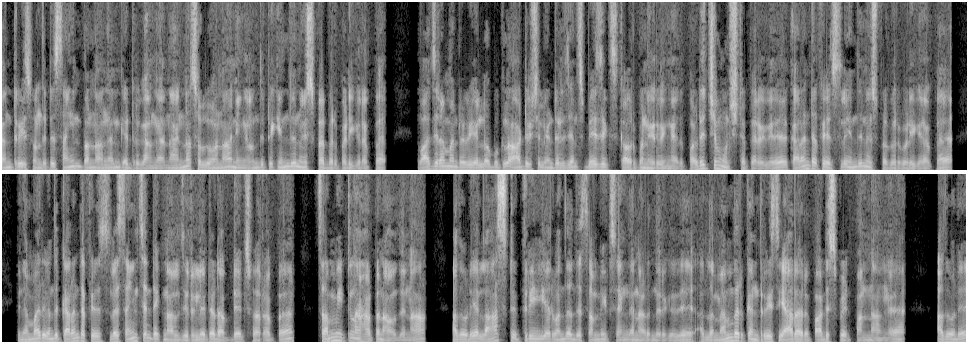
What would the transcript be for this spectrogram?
கண்ட்ரிஸ் வந்துட்டு சைன் பண்ணாங்கன்னு கேட்டிருக்காங்க. நான் என்ன சொல்லுவேன்னா நீங்கள் வந்துட்டு ஹிந்து நியூஸ் பேப்பர் படிக்கிறப்ப வாஜிராமன் எல்லோ புக்கில் ஆர்டிஃபிஷியல் இன்டெலிஜென்ஸ் பேசிக்ஸ் கவர் பண்ணிடுவீங்க. அது படித்து முடிச்சிட்ட பிறகு கரண்ட் அஃபேர்ஸில் இந்து நியூஸ் பேப்பர் படிக்கிறப்ப இந்த மாதிரி வந்து கரண்ட் அஃபேர்ஸில் science and technology related updates வர்றப்ப சம்மிட்லாம் ஹேப்பன் ஆகுதுன்னா அதோடைய லாஸ்ட் த்ரீ இயர் வந்து அந்த சம்மிட்ஸ் எங்கே நடந்திருக்குது அதில் மெம்பர் கண்ட்ரிஸ் யார் யார் பார்ட்டிசிபேட் பண்ணாங்க அதோடைய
